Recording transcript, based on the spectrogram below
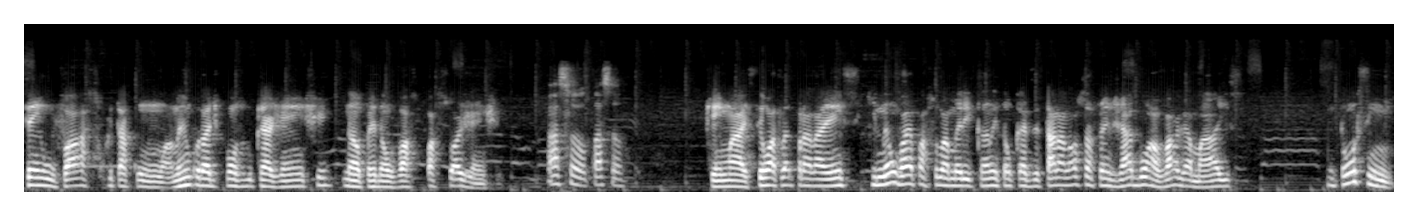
tem o Vasco que tá com a mesma quantidade de pontos do que a gente. Não, perdão, o Vasco passou a gente. Passou, passou. Quem mais? Tem o Atlético Paranaense que não vai para a Sul-Americana, então quer dizer, tá na nossa frente já de uma vaga a mais. Então, assim,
